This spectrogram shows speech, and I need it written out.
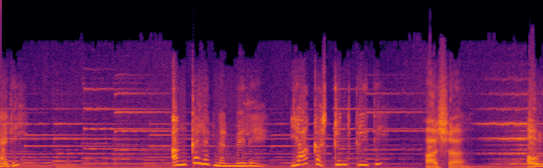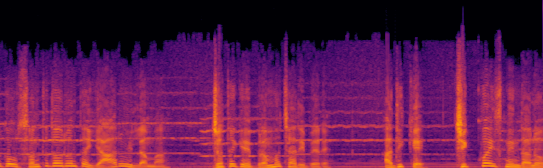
ಡ್ಯಾಡಿ? ಅಂಕಲ್ ನನ್ ಮೇಲೆ ಯಾಕೆ ಅಷ್ಟೊಂದು ಪ್ರೀತಿ? ಆಶಾ ಅವ್ರಿಗವ್ರ ಸ್ವಂತದವ್ರು ಅಂತ ಯಾರೂ ಇಲ್ಲಮ್ಮ. ಜೊತೆಗೆ ಬ್ರಹ್ಮಚಾರಿ ಬೇರೆ. ಅದಕ್ಕೆ ಚಿಕ್ಕ ವಯಸ್ಸಿನಿಂದಾನು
